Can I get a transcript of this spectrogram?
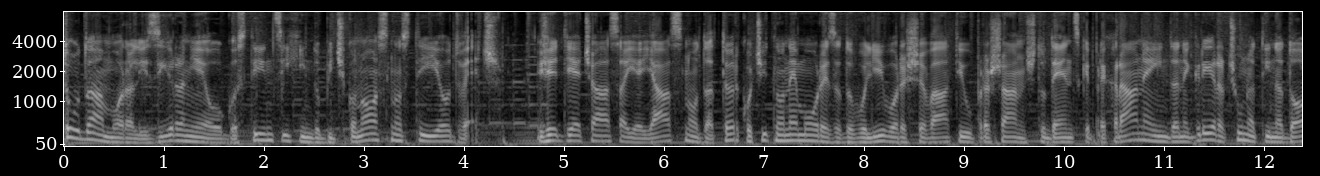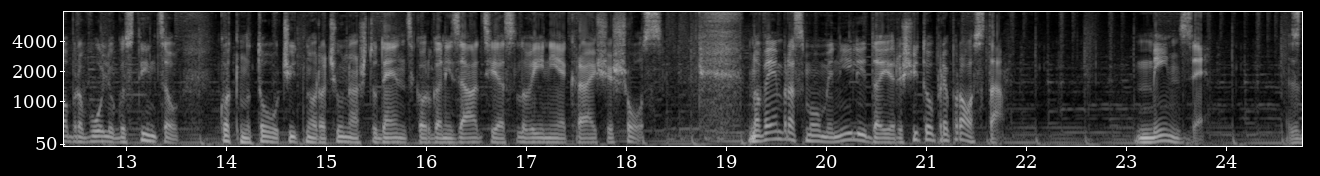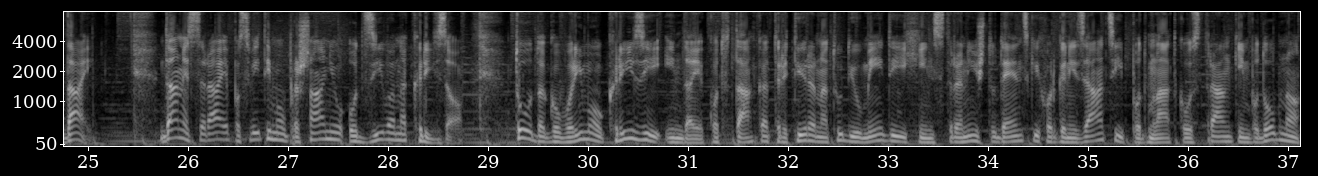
Toda moraliziranje o gostincih in dobičkonosnosti je odveč. Že dlje časa je jasno, da trg očitno ne more zadovoljivo reševati vprašanj študentske prehrane in da ne gre računati na dobro voljo gostincev, kot na to očitno računa študentska organizacija Slovenije krajše ŠOS. Novembra smo omenili, da je rešitev preprosta: menze. Zdaj. Danes se raje posvetimo vprašanju odziva na krizo. To, da govorimo o krizi in da je kot taka tretirana tudi v medijih in strani študentskih organizacij, podmladkov strank in podobno,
